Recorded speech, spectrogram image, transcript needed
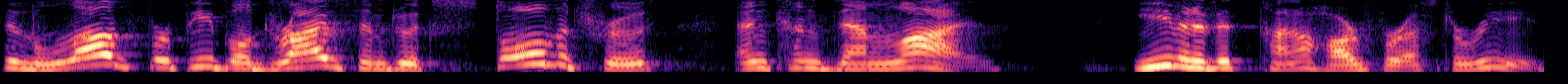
His love for people drives him to extol the truth and condemn lies, even if it's kind of hard for us to read.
